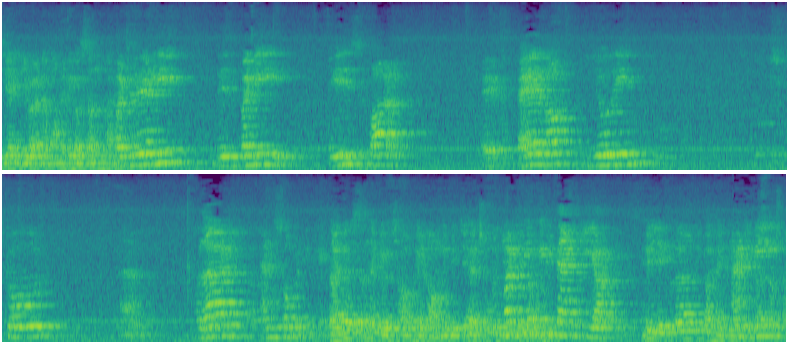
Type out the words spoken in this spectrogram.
只系以为咧我系呢个身体， But really, this body is for a pair of urine, stool, um, blood, and so many things. 但系呢个身体叫臭气囊，里边只系充满 But 住 we 呢 think that we are 个血液啦，呢个系血 and 液 we 啦。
